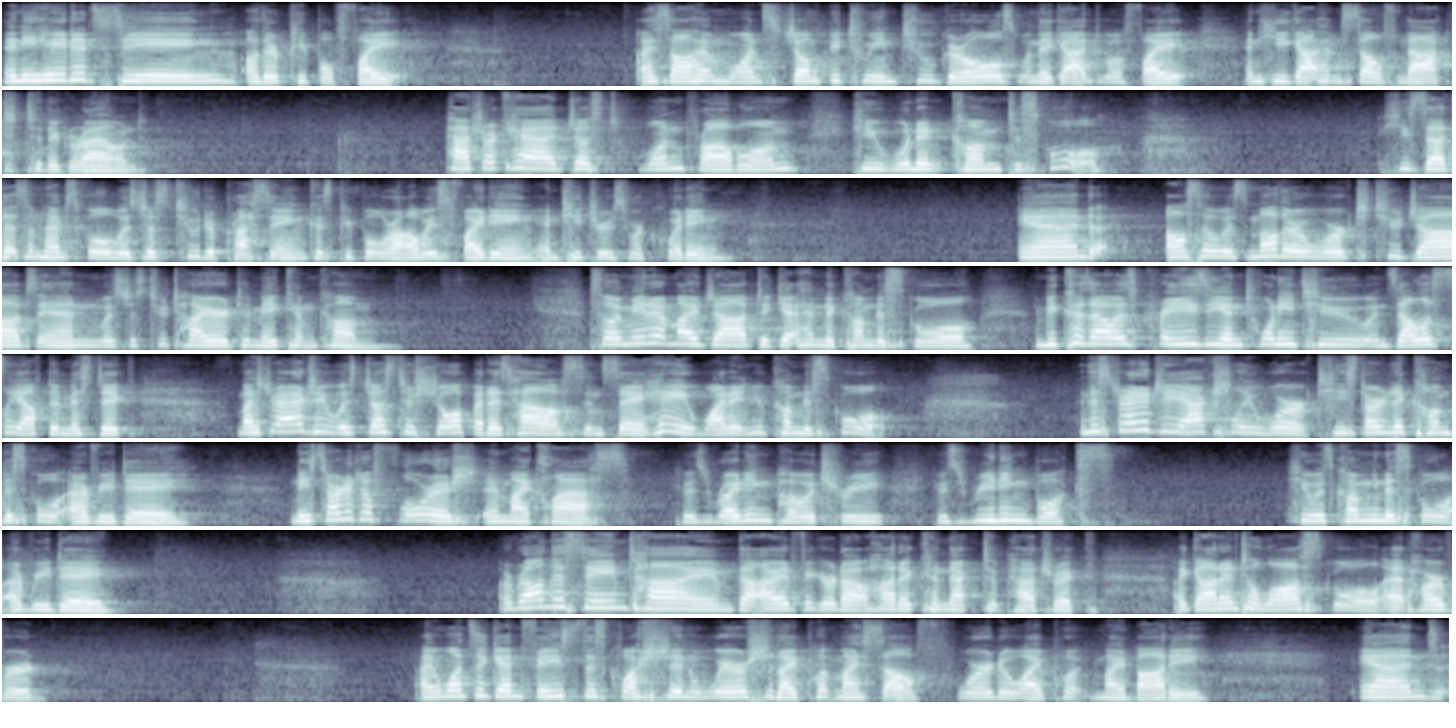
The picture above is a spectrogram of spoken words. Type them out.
And he hated seeing other people fight. I saw him once jump between two girls when they got into a fight, and he got himself knocked to the ground. Patrick had just one problem he wouldn't come to school. He said that sometimes school was just too depressing because people were always fighting and teachers were quitting. And also, his mother worked two jobs and was just too tired to make him come. So I made it my job to get him to come to school. And because I was crazy and 22 and zealously optimistic, my strategy was just to show up at his house and say, hey, why don't you come to school? And the strategy actually worked. He started to come to school every day, and he started to flourish in my class. He was writing poetry, he was reading books, he was coming to school every day. Around the same time that I had figured out how to connect to Patrick, I got into law school at Harvard. I once again faced this question where should I put myself? Where do I put my body? And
